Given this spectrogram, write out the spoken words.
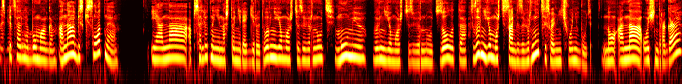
Специальная бумага. Она бескислотная, и она абсолютно ни на что не реагирует. Вы в нее можете завернуть мумию, вы в нее можете завернуть золото, вы в нее можете сами завернуться, и с вами ничего не будет. Но она очень дорогая,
